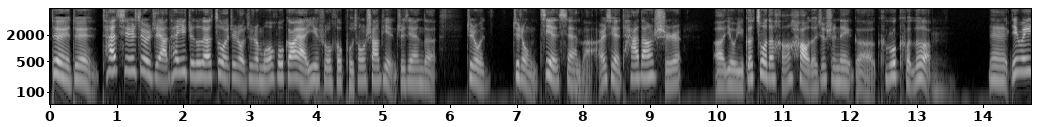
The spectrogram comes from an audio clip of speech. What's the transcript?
对对，他其实就是这样，他一直都在做这种就是模糊高雅艺术和普通商品之间的这种这种界限吧。而且他当时。呃，有一个做的很好的就是那个可口可乐，嗯，因为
